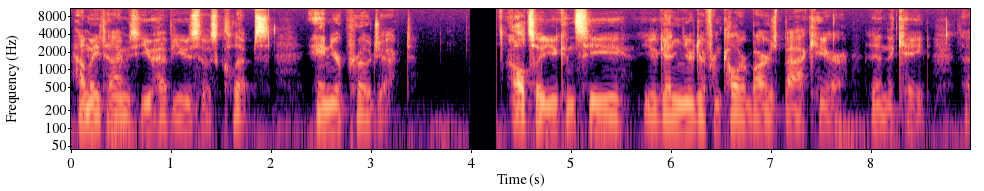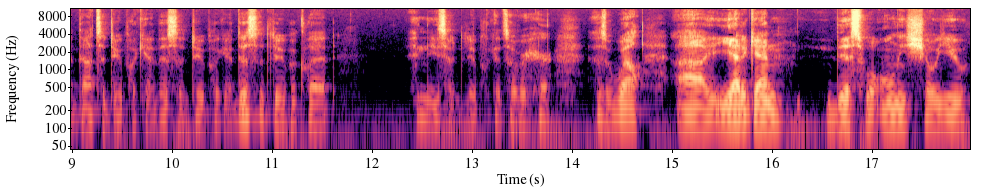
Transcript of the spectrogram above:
how many times you have used those clips in your project. Also, you can see you're getting your different color bars back here indicate that that's a duplicate, this is a duplicate, this is a duplicate, and these are the duplicates over here as well. Uh, yet again, this will only show you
